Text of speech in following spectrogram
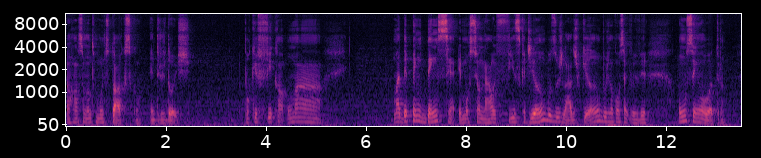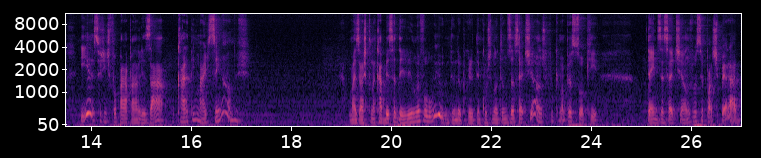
É um relacionamento muito tóxico entre os dois. Porque fica uma uma dependência emocional e física de ambos os lados, porque ambos não conseguem viver um sem o outro. E se a gente for parar para analisar, o cara tem mais de 100 anos. Mas eu acho que na cabeça dele ele não evoluiu, entendeu? Porque ele tem, continua tendo 17 anos. Porque uma pessoa que tem 17 anos, você pode esperar,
